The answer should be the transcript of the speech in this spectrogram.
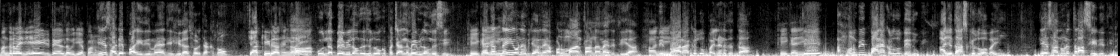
ਮੰਦਰ ਬਾਈ ਜੀ ਇਹ ਡਿਟੇਲ ਦਿਓ ਜੀ ਆਪਾਂ ਨੂੰ। ਇਹ ਸਾਡੇ ਭਾਈ ਦੀ ਮੈਂ ਜੀ ਹੀਰਾ ਸੋਲ ਚੱਕ ਤੋਂ। ਚਾਕੀਰਾ ਸਿੰਘ ਵਾਲਾ ਹਾਂ ਕੋਈ 90 ਵੀ ਲਾਉਂਦੇ ਸੀ ਲੋਕ 95 ਵੀ ਲਾਉਂਦੇ ਸੀ। ਠੀਕ ਹੈ ਅਗਰ। ਨਹੀਂ ਉਹਨੇ ਵਿਚਾਰੇ ਆਪਾਂ ਨੂੰ ਮਾਨ ਤਾਨਾ ਮੈਂ ਦਿੱਤੀ ਆ। ਵੀ 12 ਕਿਲੋ ਪਹਿਲਾਂ ਨੇ ਦਿੱਤਾ। ਠੀਕ ਹੈ ਜੀ। ਤੇ ਹੁਣ ਵੀ 12 ਕਿਲੋ ਤੋਂ ਦੇ ਦੂਗੀ। ਅੱਜ ਠੀਕ ਹੈ। 10 ਕਿਲੋ ਆ ਬਾਈ। ਤੇ ਸਾਨੂੰ ਨੇ 83 ਦਿੱਤੀ ਬਾਈ।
